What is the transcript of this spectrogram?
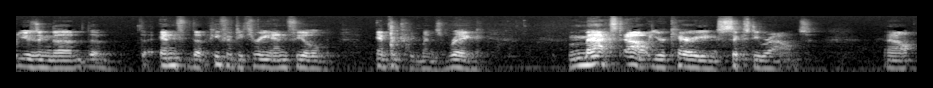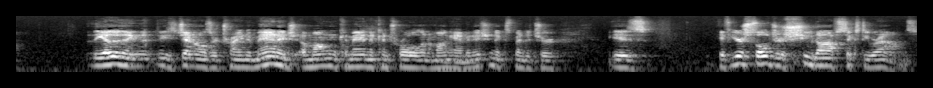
using the the the, En, the P53 Enfield infantryman's rig, maxed out, you're carrying 60 rounds. Now, the other thing that these generals are trying to manage among command and control and among ammunition expenditure is if your soldiers shoot off 60 rounds,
